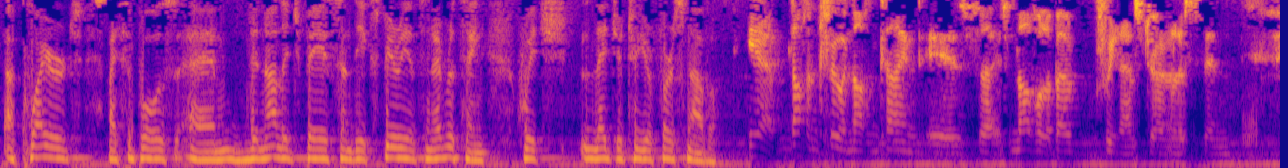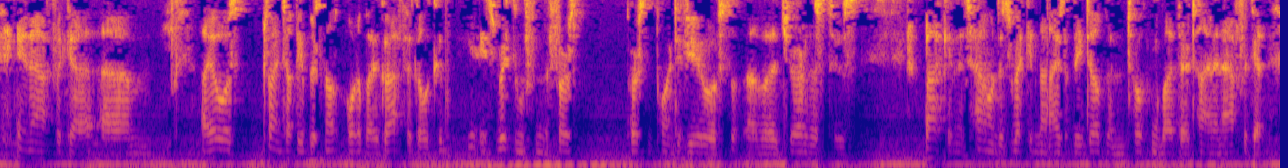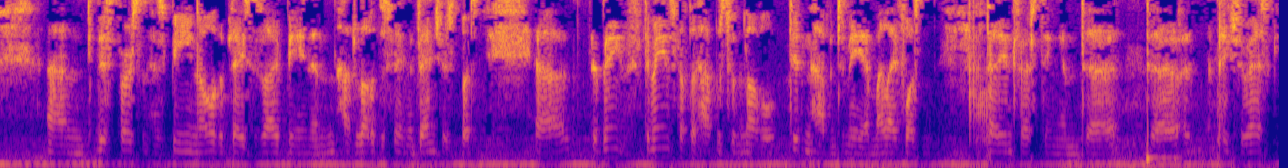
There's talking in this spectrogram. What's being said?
acquired, I suppose, um, the knowledge base and the experience and everything, which led you to your first novel. Yeah, Not Untrue and Not Unkind is uh, is a novel about freelance journalists in in Africa. Um, I always try and tell people it's not autobiographical. It's written from the first person point of view of, of a journalist who's back in the town that's recognisably Dublin, talking about their time in Africa. And this person has been all the places I've been and had a lot of the same adventures. But uh, the main the main stuff that happens to the novel didn't happen to me, and my life wasn't that interesting and, uh, uh, picturesque.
